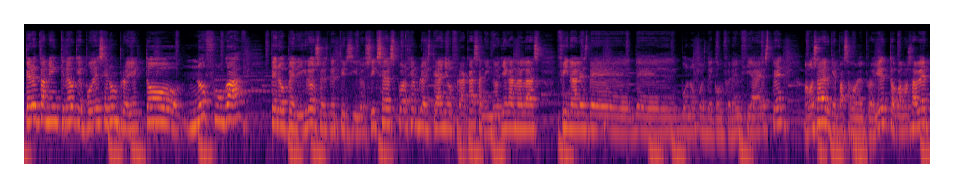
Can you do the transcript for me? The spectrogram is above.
pero también creo que puede ser un proyecto no fugaz, pero peligroso. Es decir, si los Sixers, por ejemplo, este año fracasan y no llegan a las finales de, bueno, pues de conferencia este, vamos a ver qué pasa con el proyecto, vamos a ver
